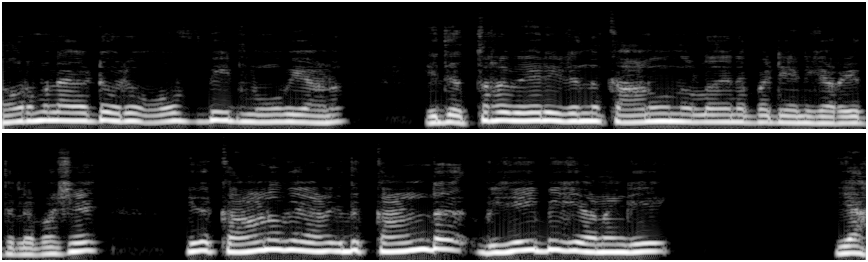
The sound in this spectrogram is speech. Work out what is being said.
നോർമലായിട്ട് ഒരു ഓഫ് ബീറ്റ് മൂവിയാണ് ഇത് എത്ര പേര് ഇരുന്ന് കാണുമെന്നുള്ളതിനെ പറ്റി എനിക്കറിയത്തില്ല. പക്ഷേ ഇത് കാണുകയാണ് ഇത് കണ്ട് വിജയിപ്പിക്കുകയാണെങ്കിൽ ya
